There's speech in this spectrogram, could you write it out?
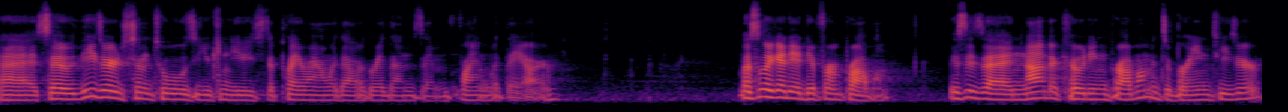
Uh, so these are some tools you can use to play around with algorithms and find what they are. Let's look at a different problem. This is a, not a coding problem, it's a brain teaser.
